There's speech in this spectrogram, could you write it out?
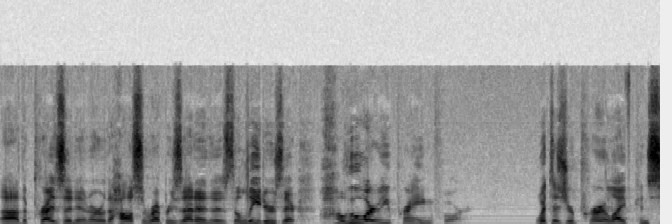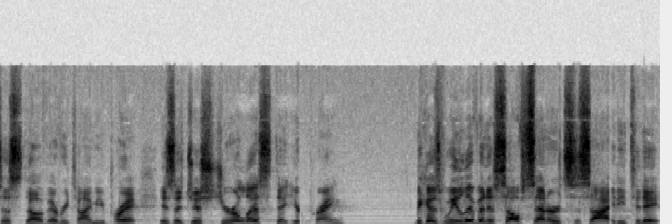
uh, the president or the House of Representatives, the leaders there? Who are you praying for? What does your prayer life consist of every time you pray? Is it just your list that you're praying? Because we live in a self centered society today.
